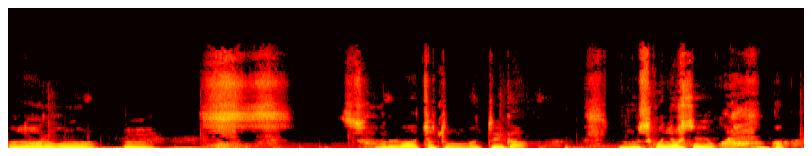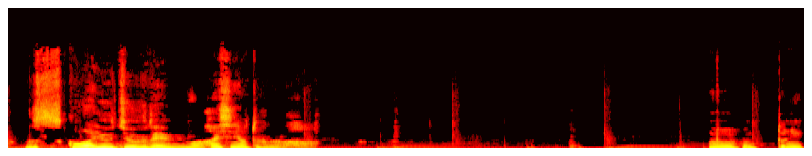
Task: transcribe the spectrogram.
なるほど。うん。それはちょっと、というか、息子に教えようかな。息子は YouTube で今配信やっとるかうん、本当に。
